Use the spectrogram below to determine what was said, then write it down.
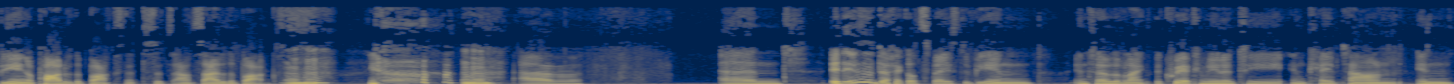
being a part of the box that sits outside of the box. Mm-hmm. um, and it is a difficult space to be in, in terms of like the queer community in Cape Town, in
